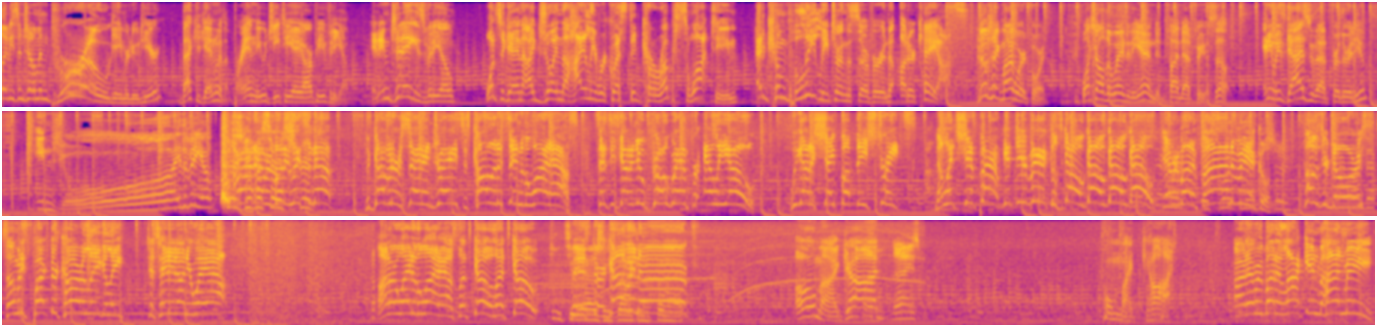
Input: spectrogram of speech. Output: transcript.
ladies and gentlemen, Pro Gamer Dude here, back again with a brand new GTA RP video. And in today's video, once again, I joined the highly requested corrupt SWAT team and completely turned the server into utter chaos. But don't take my word for it. Watch all the way to the end and find out for yourself. Anyways, guys, without further ado, enjoy the video. All give right, us everybody, listen up. The governor of San Andreas is calling us into the White House. Says he's got a new program for LEO. We got to shape up these streets. Now let's ship out. Get to your vehicles. Go, go, go, go. Everybody find a vehicle. Close your doors. Somebody's parked their car illegally. Just hit it on your way out. On our way to the White House. Let's go. Let's go. GTA Mr. is back in Governor. Oh my God. Nice. Oh my God. All right, everybody lock in behind me.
